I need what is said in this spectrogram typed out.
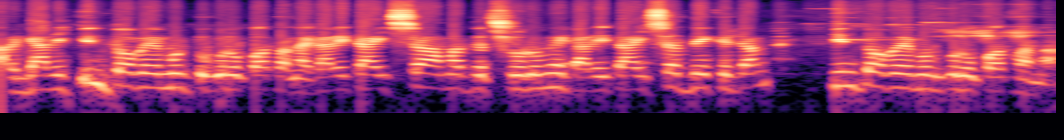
আর গাড়ি কিনতে হবে এমন তো কোনো কথা না। গাড়িটা আইসা আমাদের শোরুমে গাড়িটা আইসা দেখে যান, কিনতে হবে এমন কোনো কথা না।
